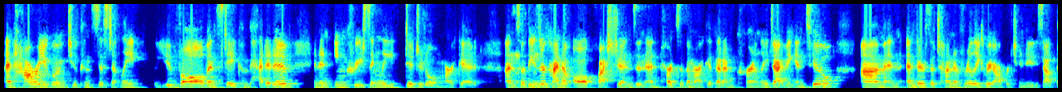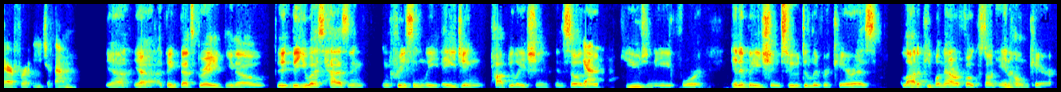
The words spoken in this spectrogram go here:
And how are you going to consistently evolve and stay competitive in an increasingly digital market? And so these are kind of all questions and, and parts of the market that I'm currently diving into. Um, and, and there's a ton of really great opportunities out there for each of them. Yeah, yeah, I think that's great. You know, the, the US has an increasingly aging population. And so yeah. there's a huge need for innovation to deliver care as a lot of people now are focused on in-home care,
